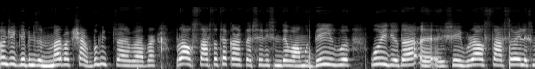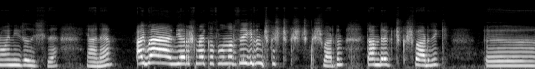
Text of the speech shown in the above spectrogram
Öncelikle hepinize merhaba arkadaşlar. Bugün sizlerle beraber Brawl Stars'ta tek karakter serisinin devamı değil bu. Bu videoda e, e, şey Brawl Stars'ta öylesine oynayacağız işte. Yani ay ben yarışmaya katılanlara girdim çıkış çıkış çıkış verdim. Tam direkt çıkış verdik. Ee,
